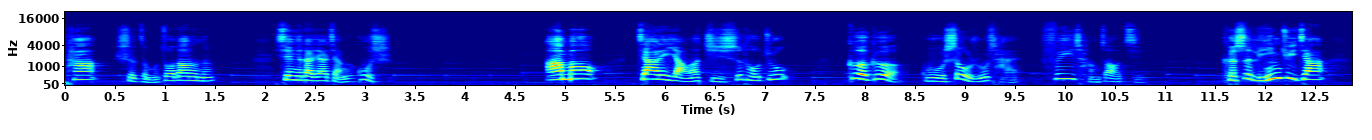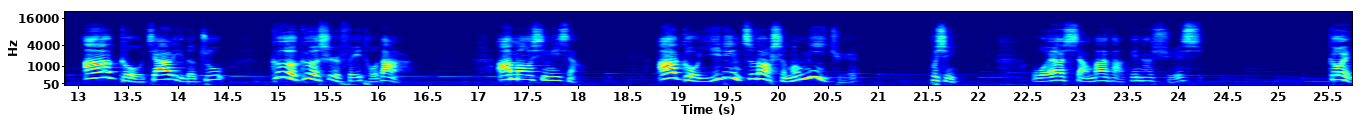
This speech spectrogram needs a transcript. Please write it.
他是怎么做到的呢？先给大家讲个故事。阿猫家里养了几十头猪，个个骨瘦如柴，非常着急。可是邻居家阿狗家里的猪，个个是肥头大耳。阿猫心里想：阿狗一定知道什么秘诀，不行。我要想办法跟他学习。各位，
